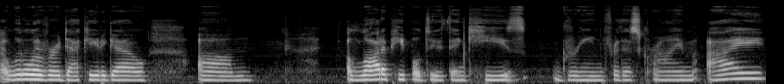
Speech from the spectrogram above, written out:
a little over a decade ago. Um, a lot of people do think he's green for this crime. I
